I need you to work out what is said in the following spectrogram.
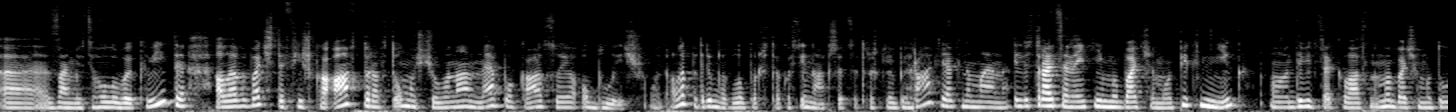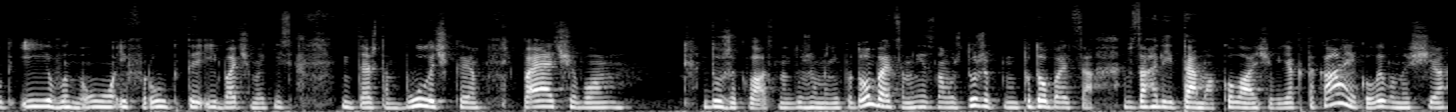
е, замість голови квіти. Але ви бачите, фішка автора в тому, що вона не показує облич. От, Але потрібно було просто якось інакше це трошки обіграти, як на мене. Ілюстрація, на якій ми бачимо пікнік. О, Дивіться, класно. Ми бачимо тут і вино, і фрукти, і бачимо якісь теж там булочки, печиво. Дуже класно, дуже мені подобається. Мені знову ж дуже подобається взагалі тема колажів як така, і коли воно ще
